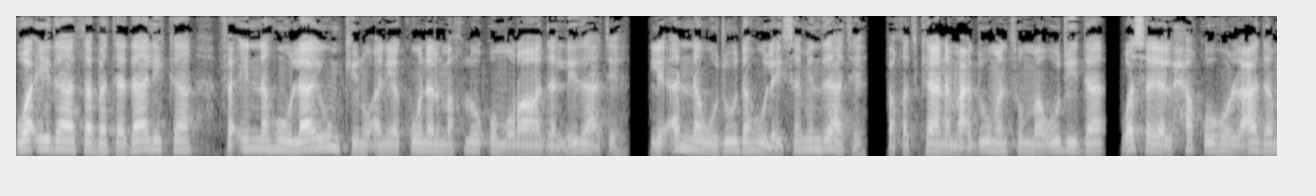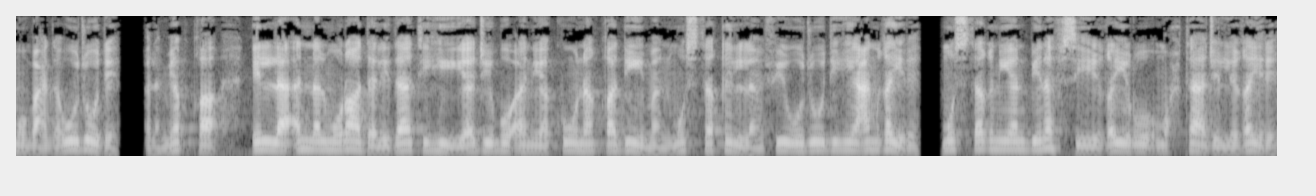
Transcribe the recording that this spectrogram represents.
وإذا ثبت ذلك فإنه لا يمكن أن يكون المخلوق مرادا لذاته لأن وجوده ليس من ذاته. فقد كان معدوما ثم وجد وسيلحقه العدم بعد وجوده. فلم يبق إلا أن المراد لذاته يجب أن يكون قديما مستقلا في وجوده عن غيره مستغنيا بنفسه غير محتاج لغيره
